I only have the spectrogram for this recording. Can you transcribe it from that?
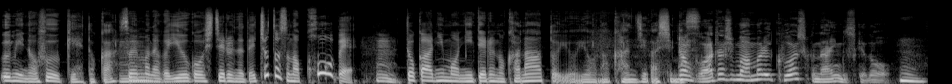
海の風景とかうん。そういうものが融合してるのでちょっとその神戸うん。とかにも似てるのかなというような感じがします。なんか。私もあまり詳しくないんですけどうん。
